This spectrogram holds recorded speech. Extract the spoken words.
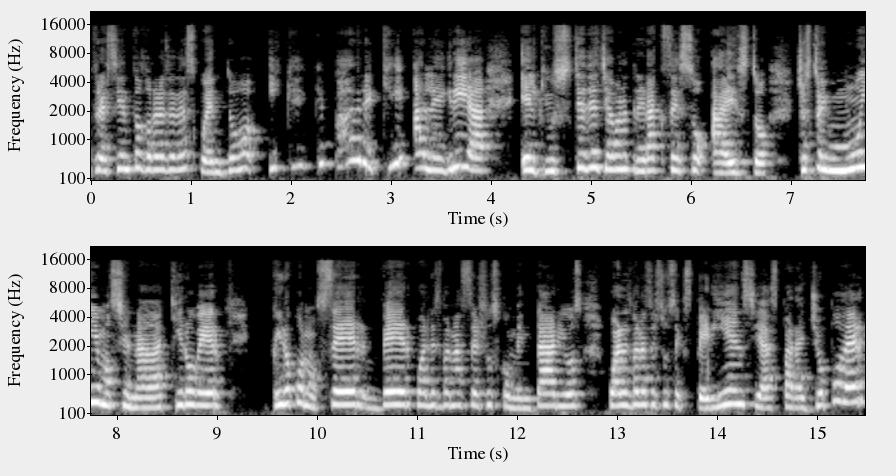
300 eh, dólares de descuento. Y qué, qué padre, qué alegría el que ustedes ya van a tener acceso a esto. Yo estoy muy emocionada, quiero ver quiero conocer, ver cuáles van a ser sus comentarios, cuáles van a ser sus experiencias para yo poder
